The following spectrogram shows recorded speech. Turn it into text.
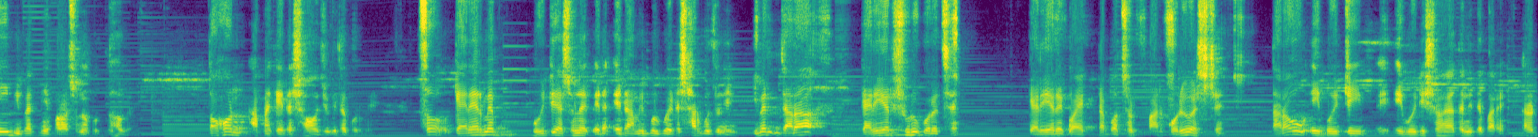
এই বিভাগ নিয়ে পড়াশোনা করতে হবে, তখন আপনাকে এটা সহযোগিতা করবে। সো ক্যারিয়ার ম্যাপ বইটি আসলে এটা এটা আমি বলব এটা সার্বজনীন। ইভেন যারা ক্যারিয়ার শুরু করেছে ক্যারিয়ারে কয়েকটা বছর পার করেও এসছে, তারাও এই বইটি, এই বইটির সহায়তা নিতে পারে। কারণ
